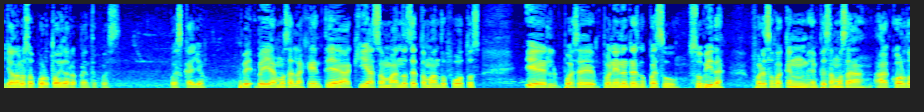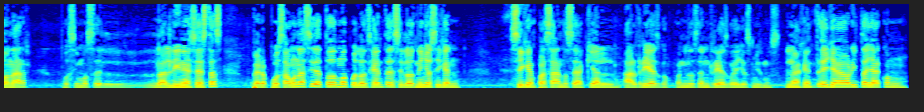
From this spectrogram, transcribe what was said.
y ya no lo soportó y de repente pues pues cayó. veíamos a la gente aquí asomándose, tomando fotos y el, pues eh, ponían en riesgo pues su, su, vida. Por eso fue que empezamos a, a acordonar, pusimos las líneas estas, pero pues aún así de todos modos pues las gentes y los niños siguen siguen pasándose aquí al, al riesgo, poniéndose en riesgo ellos mismos. La gente ya ahorita ya con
